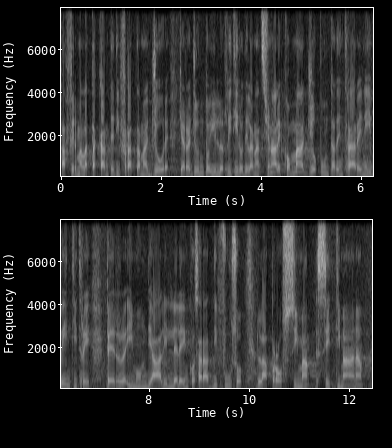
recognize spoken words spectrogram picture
afferma l'attaccante di Frattamaggiore che ha raggiunto il ritiro della nazionale con Maggio, punta ad entrare nei 23 per i mondiali, l'elenco sarà diffuso diffuso la prossima settimana.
